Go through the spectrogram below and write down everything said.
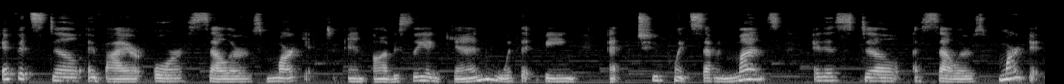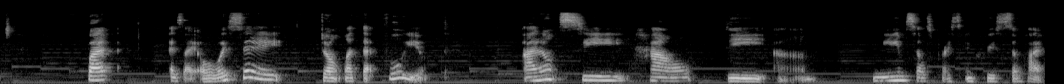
if it's still a buyer or seller's market. And obviously, again, with it being at 2.7 months, it is still a seller's market. But as I always say, don't let that fool you. I don't see how the um, medium sales price increased so high.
